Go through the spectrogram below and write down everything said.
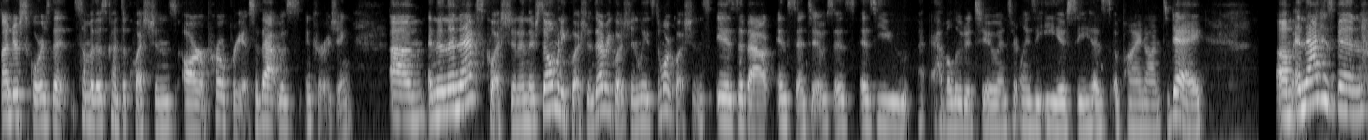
underscores that some of those kinds of questions are appropriate. So that was encouraging um, and then the next question, and there's so many questions, every question leads to more questions, is about incentives, as, as you have alluded to, and certainly as the EEOC has opined on today. Um, and that has been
